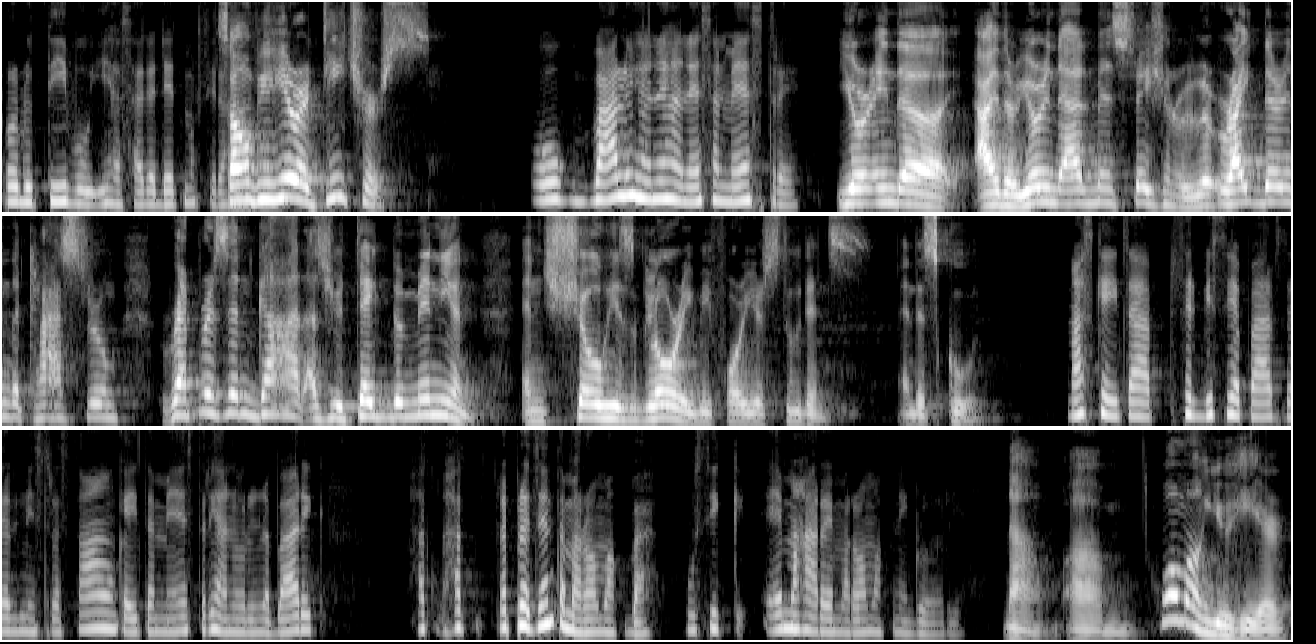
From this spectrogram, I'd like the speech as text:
produtivo iha sada det mak sira. Some of you here are teachers. O balu ihane hane san mestre. You're in the either you're in the administration or you're right there in the classroom. Represent God as you take dominion and show His glory before your students and the school. Mas que ita serviço ya parte da administração, que ita mestre hanurin labarik, hat, hat representa maromak ba. Usik e mahare maromak ni gloria. Now, um, who among you here,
